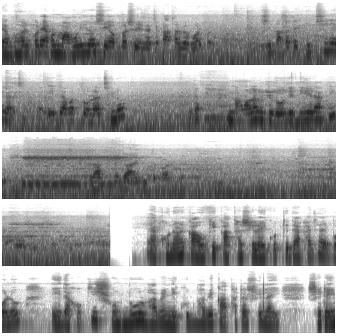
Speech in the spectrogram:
ব্যবহার করে এখন মামুনিরও সে অভ্যাস হয়ে গেছে কাঁথা ব্যবহার করে। সে কাঁথাটা একটু ছিঁড়ে গেছে এটা আবার তোলা ছিল। এটা নামালাম, একটু রোদে দিয়ে রাখি। রাত্রে গায়ে দিতে পারবে। এখন আর কাউকে কাঁথা সেলাই করতে দেখা যায়? বলো। এই দেখো, কি সুন্দরভাবে, নিখুঁতভাবে কাঁথাটা সেলাই, সেটাই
